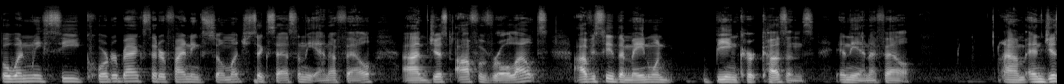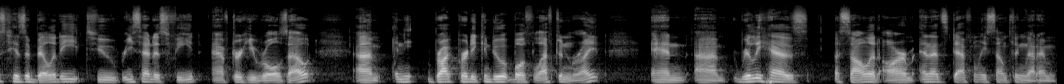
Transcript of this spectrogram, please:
but when we see quarterbacks that are finding so much success in the NFL um, just off of rollouts, obviously the main one being Kirk Cousins in the NFL. Um, and just his ability to reset his feet after he rolls out. Um, and he, Brock Purdy can do it both left and right, and um, really has a solid arm. And that's definitely something that I'm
